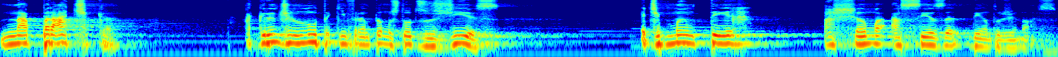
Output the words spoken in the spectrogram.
Na prática, a grande luta que enfrentamos todos os dias é de manter a chama acesa dentro de nós.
